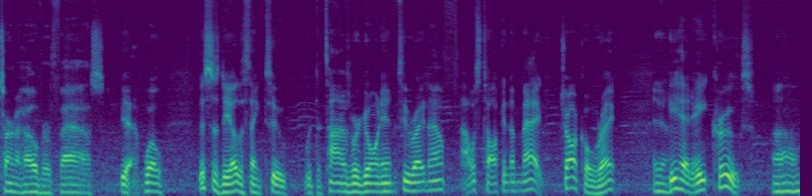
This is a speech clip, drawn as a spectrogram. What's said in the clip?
turning over fast. yeah. Well, this is the other thing too. With the times we're going into right now, I was talking to Matt Charcoal, right? Yeah. He had eight crews. uh-huh.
